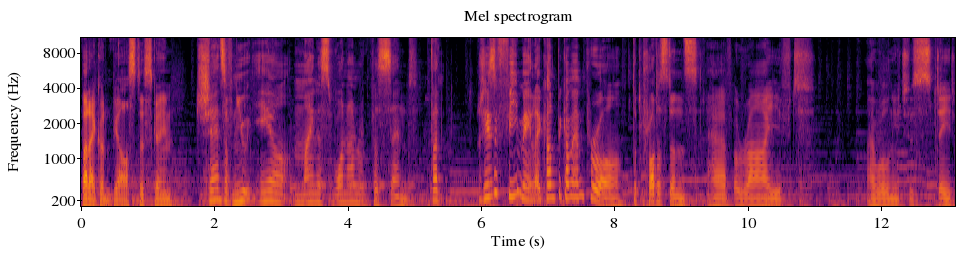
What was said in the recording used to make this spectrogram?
But I couldn't be asked this game. Chance of new heir minus 100%. But she's a female, I can't become emperor. The Protestants have arrived. I will need to state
